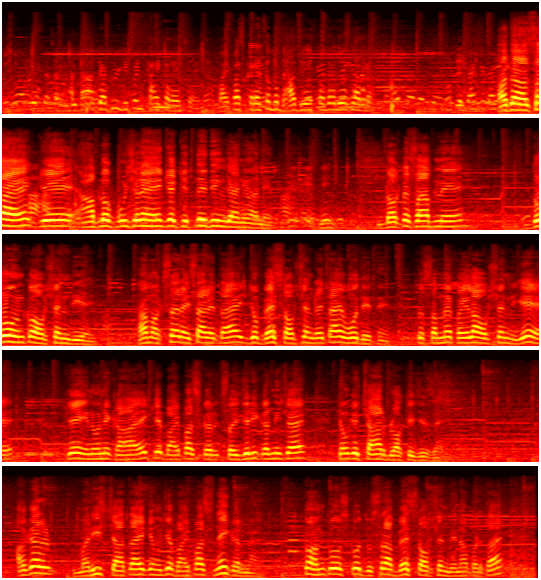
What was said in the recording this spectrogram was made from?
दॅट डिपेंड काय करायचं आहे ना? बायपास करायचं मग दहा दिवस पंधरा दिवस लागणार. आता ऐसा है कि आप लोग पूछ रहे हैं कि कितने दिन जाने वाले हैं। डॉक्टर साहब ने दो उनको ऑप्शन दिए हम अक्सर ऐसा रहता है जो बेस्ट ऑप्शन रहता है वो देते हैं। तो सब में पहला ऑप्शन ये है कि इन्होंने कहा है कि बाईपास कर सर्जरी करनी चाहे, क्योंकि चार ब्लॉकेजेस हैं। अगर मरीज़ चाहता है कि मुझे बाईपास नहीं करना है तो हमको उसको दूसरा बेस्ट ऑप्शन देना पड़ता है,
